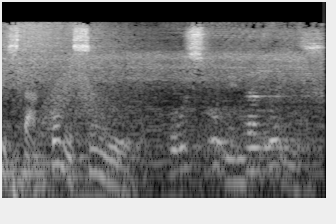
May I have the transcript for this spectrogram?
Está começando os Comentadores.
